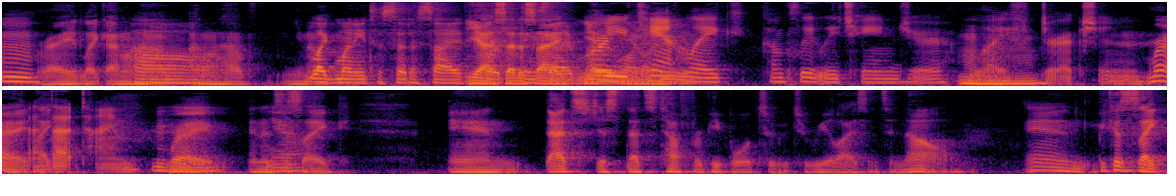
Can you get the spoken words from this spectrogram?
Mm. Right? Like I don't have I don't oh. have, you know, like money to set aside. Yeah, for set things aside, that or you can't do. like completely change your mm-hmm. life direction Right, at like- that time. right and it's just like and that's just that's tough for people to to realize and to know. And because it's like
